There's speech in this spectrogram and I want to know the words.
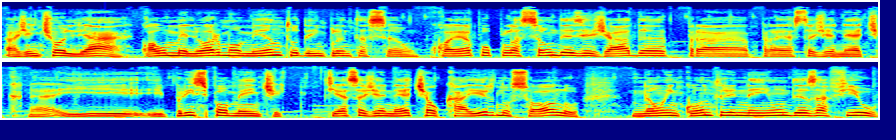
a gente olhar qual o melhor momento da implantação, qual é a população desejada para esta genética, né? E, e principalmente que essa genética ao cair no solo não encontre nenhum desafio,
